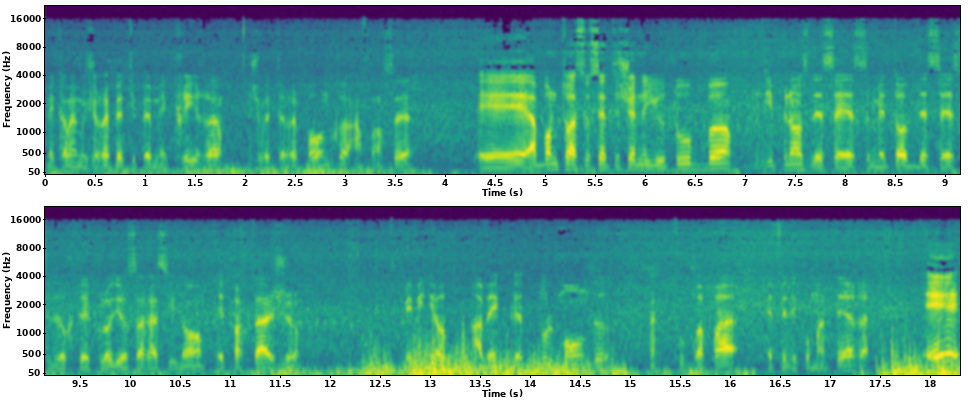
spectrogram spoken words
Mais quand même, je répète, tu peux m'écrire, je vais te répondre en français. Et abonne-toi sur cette chaîne YouTube, Hypnose DCS, méthode DCS, docteur Claudio Saracino, et partage mes vidéos avec tout le monde, pourquoi pas, et fais des commentaires. Et,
